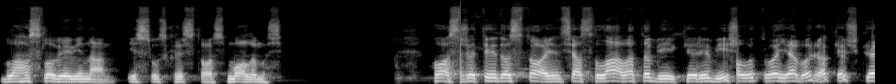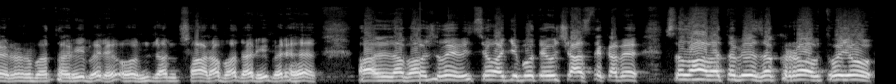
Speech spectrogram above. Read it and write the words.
благословив і нам Ісус Христос. Молимося. Господи, ти достоїн, вся слава тобі, кирибішу твоє баракешкербатарі бере, онджан шарабадарі бере. Алла можливість сьогодні бути учасниками. Слава тобі за кров твою,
